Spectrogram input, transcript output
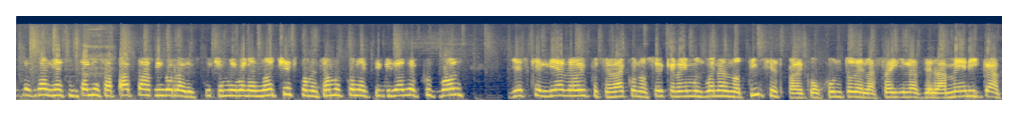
Muchas gracias, Antonio Zapata, amigo Radio Escucha, muy buenas noches. Comenzamos con la actividad de fútbol. Y es que el día de hoy pues se da a conocer que no hay buenas noticias para el conjunto de las Águilas del la América.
